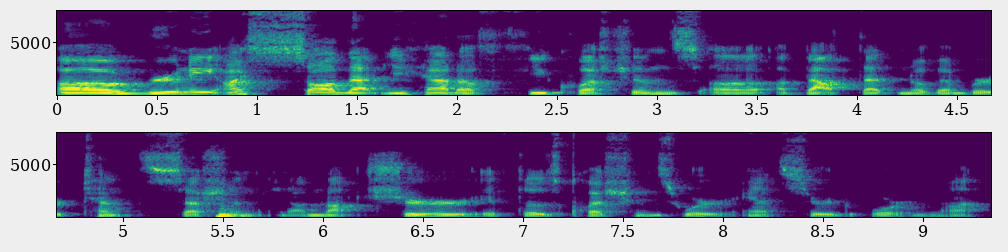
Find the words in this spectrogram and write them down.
Uh, Rooney, I saw that you had a few questions uh, about that November 10th session, and I'm not sure if those questions were answered or not.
